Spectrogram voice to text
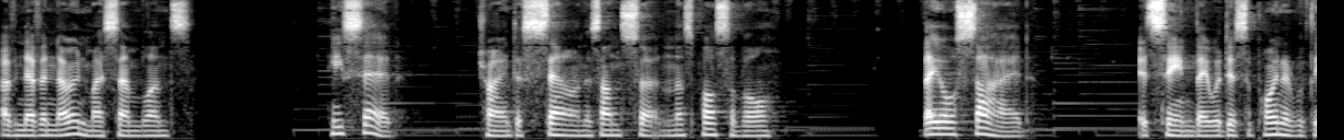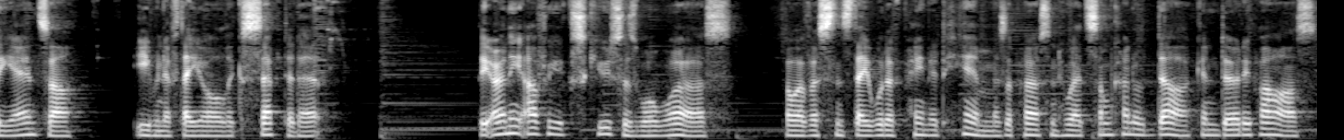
I've never known my semblance. He said, trying to sound as uncertain as possible. They all sighed. It seemed they were disappointed with the answer, even if they all accepted it. The only other excuses were worse. However, since they would have painted him as a person who had some kind of dark and dirty past,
